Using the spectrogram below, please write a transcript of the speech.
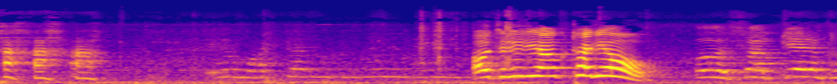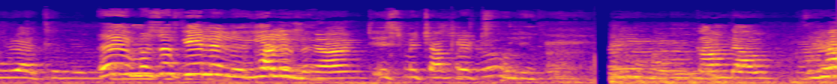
हा हा हा. आओ जल्दी उठा लिया। सब चेहरे पूरे अच्छे ले लो। ए मतलब ये ले लो ये ले लो। इसमें चॉकलेट फुल है काम डाउन क्या?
